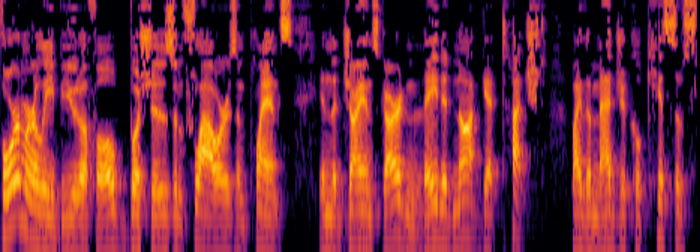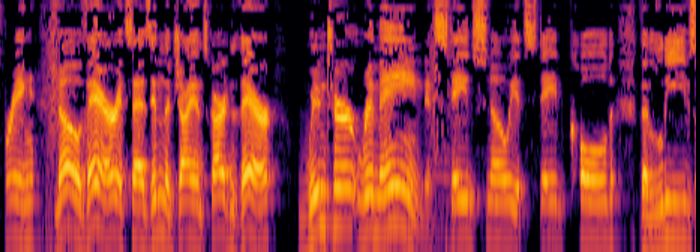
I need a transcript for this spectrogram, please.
formerly beautiful bushes and flowers and plants in the giant's garden. They did not get touched by the magical kiss of spring. No, there, it says in the giant's garden, there, winter remained. It stayed snowy, it stayed cold. The leaves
